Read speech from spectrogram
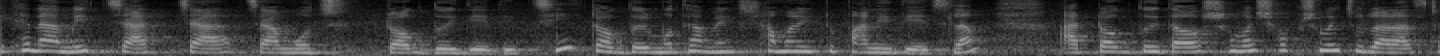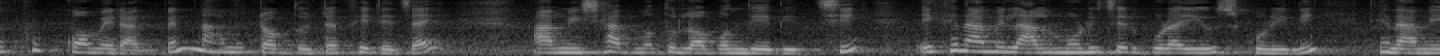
এখানে আমি চার চা চামচ টক দই দিয়ে দিচ্ছি। টক দইয়ের মধ্যে আমি সামান্য একটু পানি দিয়েছিলাম। আর টক দই দেওয়ার সময় সবসময় চুলার আঁচটা খুব কমে রাখবেন, নাহলে টক দইটা ফেটে যায়। আমি স্বাদ মতো লবণ দিয়ে দিচ্ছি। এখানে আমি লাল মরিচের গুঁড়া ইউজ করিনি। এখানে আমি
